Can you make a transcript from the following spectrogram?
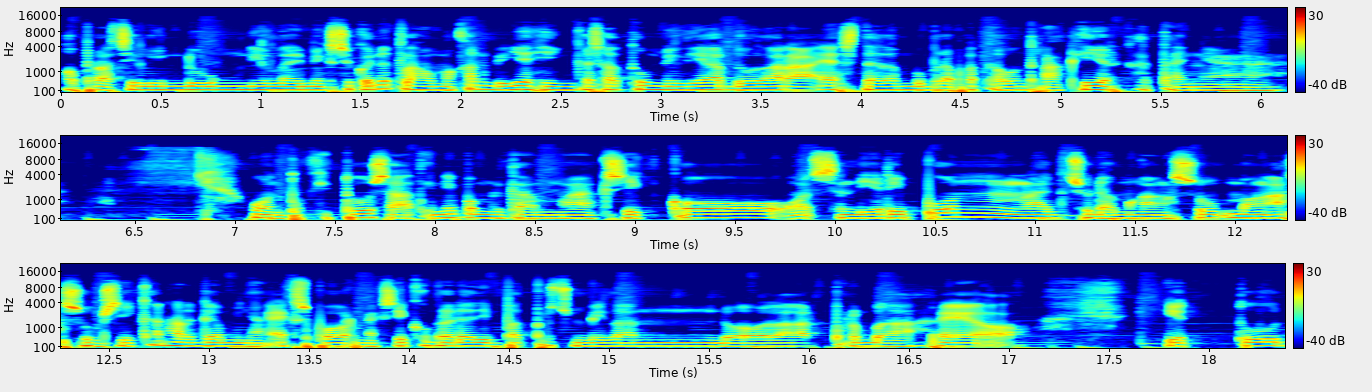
Operasi lindung nilai Meksiko ini telah memakan biaya hingga 1 miliar dolar AS dalam beberapa tahun terakhir katanya untuk itu saat ini pemerintah Meksiko sendiri pun sudah mengasumsikan harga minyak ekspor Meksiko berada di 49 dolar per barel. Itu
